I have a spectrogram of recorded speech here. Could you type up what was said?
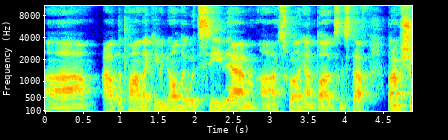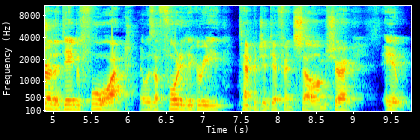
uh, out the pond like you normally would see them uh, swirling on bugs and stuff. But I'm sure the day before it was a 40 degree temperature difference, so I'm sure it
